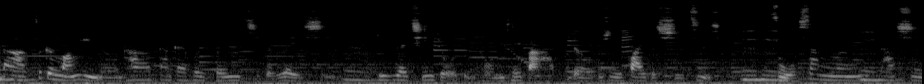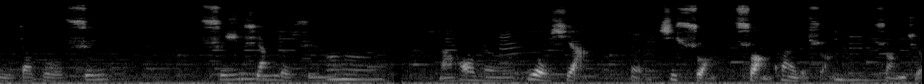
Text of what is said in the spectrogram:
那这个盲饮呢，它大概会分几个类型。嗯，就是在清酒里头，你可以把呃，就是画一个十字。嗯左上呢，它是叫做熏，熏香的熏。嗯，然后呢，右下。对，是爽爽快的爽，爽酒。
